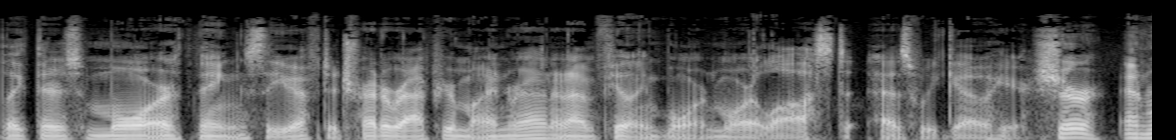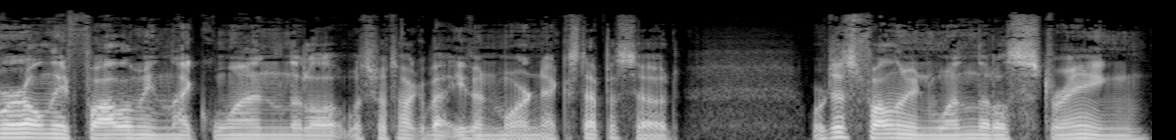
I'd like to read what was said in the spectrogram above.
like there's more things that you have to try to wrap your mind around, and I'm feeling more and more lost as we go here. Sure, and we're only following like one little, which we'll talk about even more next episode. We're just following one little string,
